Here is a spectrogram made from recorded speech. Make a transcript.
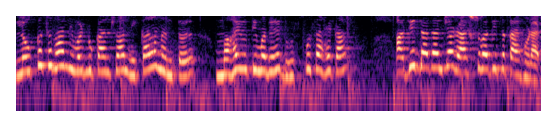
लोकसभा निवडणुकांच्या निकालानंतर महायुतीमध्ये धुसफूस आहे का? अजितदादांच्या राष्ट्रवादीचं काय होणार?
